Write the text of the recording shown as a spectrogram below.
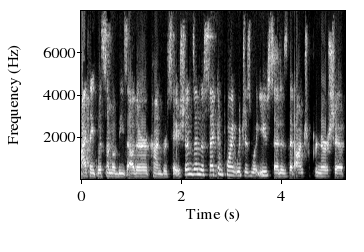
i think with some of these other conversations. And the second point which is what you said is that entrepreneurship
